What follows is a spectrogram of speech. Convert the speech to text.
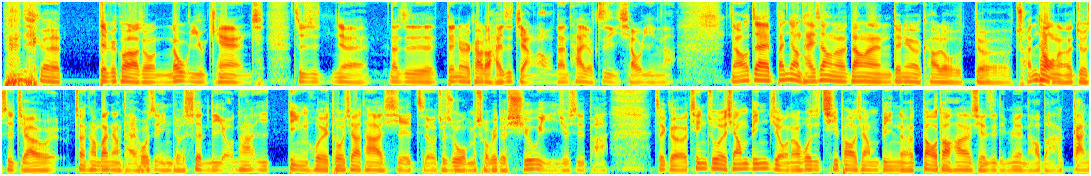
这个。David Coulthard 说：“No, you can't。”就是呃，但是 Daniel Carlo 还是讲了，但他有自己消音了。然后在颁奖台上呢，当然 Daniel Carlo 的传统呢，就是只要站上颁奖台或是赢得胜利哦，那一定会脱下他的鞋子哦，就是我们所谓的休仪，就是把这个庆祝的香槟酒呢，或是气泡香槟呢，倒到他的鞋子里面，然后把它干，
